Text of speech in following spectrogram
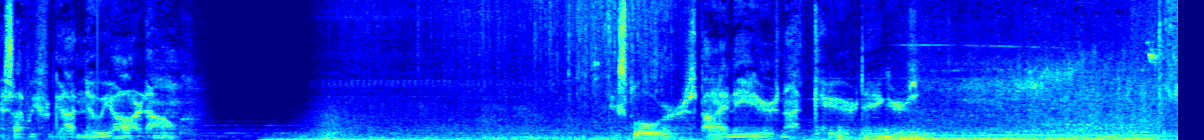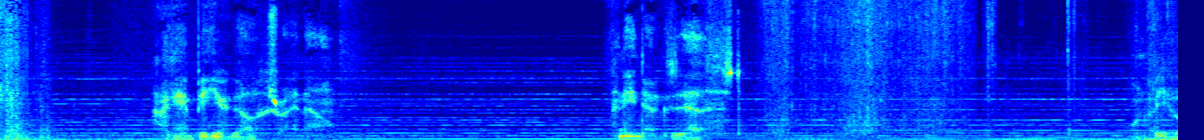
It's like we've forgotten who we are, Tom. Explorers, pioneers, not caretakers. I can't be your ghost right now. I need to exist. One for you,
